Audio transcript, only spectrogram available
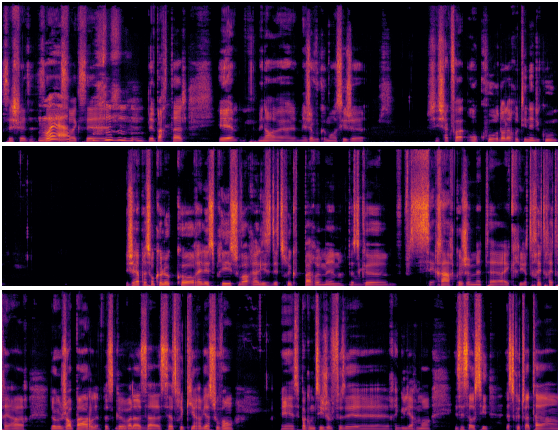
C'est chouette. C'est Ouais, c'est hein. vrai que c'est des partages. Et, mais non, euh, mais j'avoue que moi aussi, je, j'ai chaque fois, on court dans la routine et du coup, j'ai l'impression que le corps et l'esprit souvent réalisent des trucs par eux-mêmes parce Ouais. que c'est rare que je me mette à écrire, très très très rare. Donc j'en parle parce que voilà, ça, c'est un truc qui revient souvent et c'est pas comme si je le faisais euh, régulièrement. Et c'est ça aussi. Est-ce que toi, t'as,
